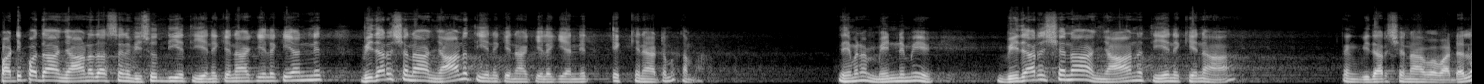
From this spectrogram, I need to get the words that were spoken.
පටිපදා ඥාන දස්සන විසුද්ධිය තියෙන කෙනා කියල කියන්නෙත් විදර්ශනා ඥාන තියෙන කෙනා කියල කියන්නෙත් එක් කෙනාටම තමා. එහෙමන මෙන්න මේ විදර්ශනා ඥාන තියෙන කෙනා විදර්ශනාව වඩල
